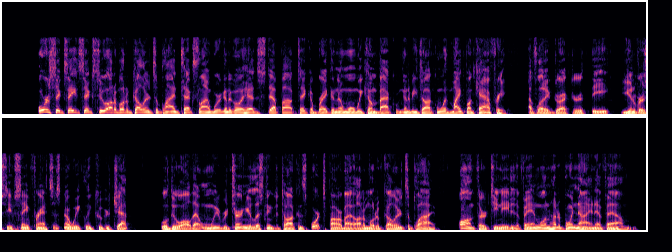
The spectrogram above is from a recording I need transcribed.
46862 Automotive Color and Supply and text line. We're going to go ahead, and step out, take a break, and then when we come back, we're going to be talking with Mike McCaffrey, Athletic Director at the University of St. Francis, in our weekly Cougar Chat. We'll do all that when we return. You're listening to Talking Sports, powered by Automotive Color and Supply on 1380 The Fan, 100.9 FM.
